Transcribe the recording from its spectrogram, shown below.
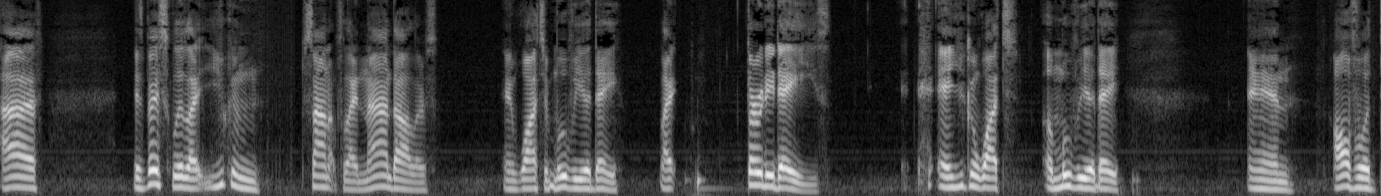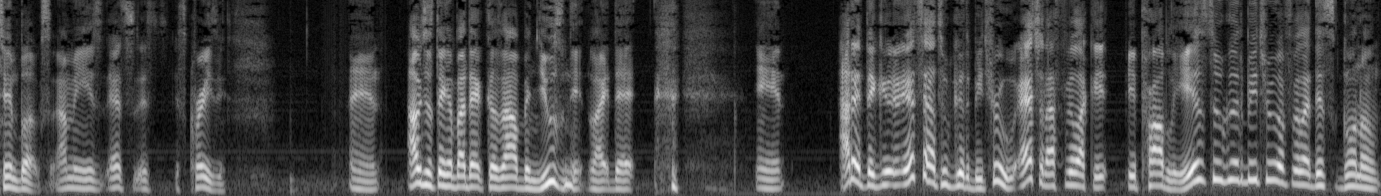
I it's basically like you can sign up for like nine dollars and watch a movie a day, like 30 days and you can watch a movie a day and all for 10 bucks. I mean, it's, that's, it's, it's crazy. And I was just thinking about that because I've been using it like that. and I didn't think it, it sounds too good to be true. Actually, I feel like it, it probably is too good to be true. I feel like this gonna,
